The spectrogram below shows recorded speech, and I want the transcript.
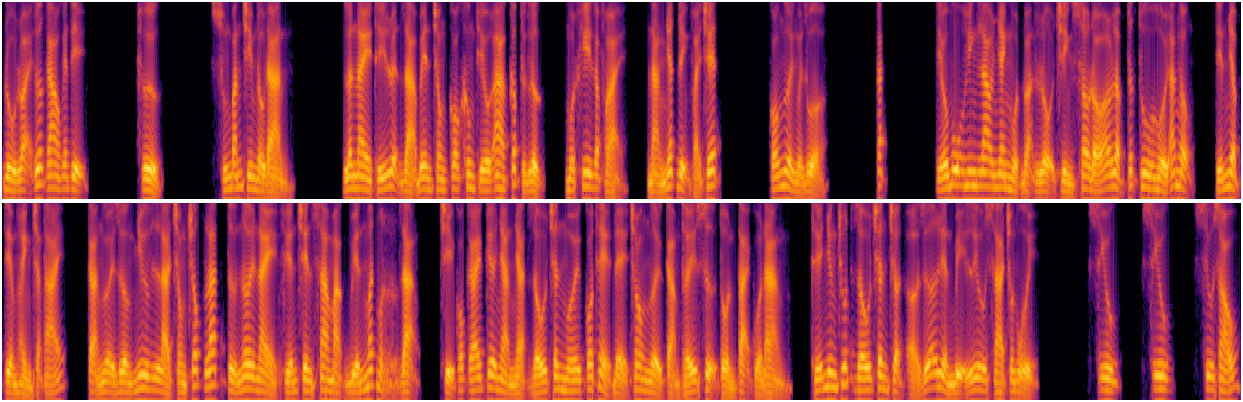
Đủ loại ước ao ghen tị. Hừ. Súng bắn chim đầu đàn lần này thí luyện giả bên trong có không thiếu a cấp thực lực, một khi gặp phải, nàng nhất định phải chết. Có người nguyền rủa. Cắt. Tiếu vũ hinh lao nhanh một đoạn lộ trình sau đó lập tức thu hồi ác ngộng, tiến nhập tiềm hành trạng thái, cả người dường như là trong chốc lát từ nơi này phiến trên sa mạc biến mất một dạng, chỉ có cái kia nhàn nhạt dấu chân mới có thể để cho người cảm thấy sự tồn tại của nàng, thế nhưng chút dấu chân chợt ở giữa liền bị lưu xa trôn vùi. Siêu siêu siêu sáu.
